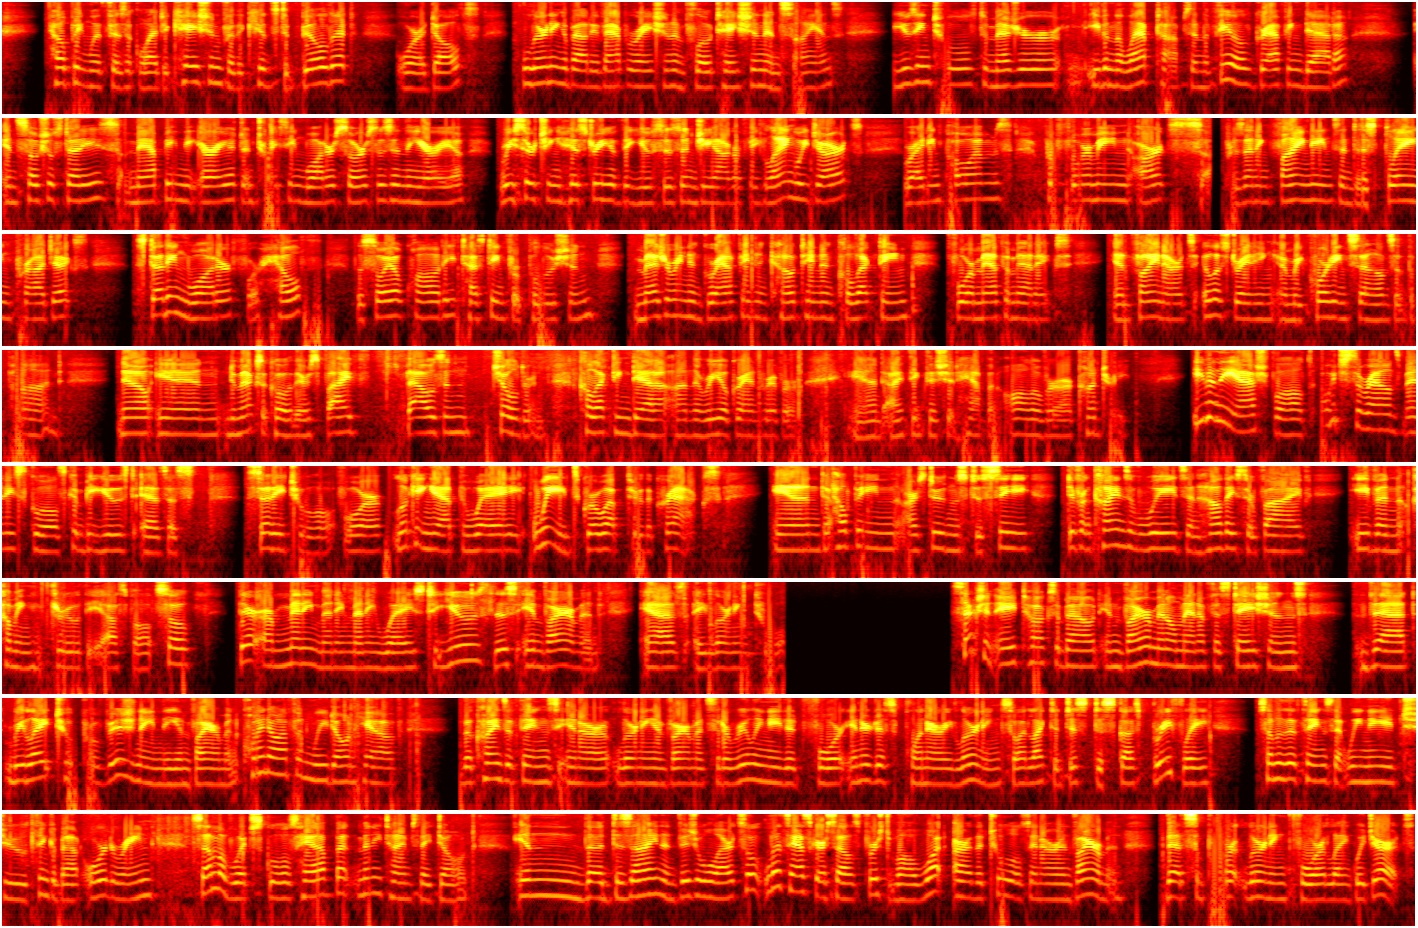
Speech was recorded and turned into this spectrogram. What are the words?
helping with physical education for the kids to build it or adults, learning about evaporation and flotation in science, using tools to measure even the laptops in the field, graphing data. In social studies, mapping the area and tracing water sources in the area, researching history of the uses in geography, language arts, writing poems, performing arts, presenting findings, and displaying projects, studying water for health, the soil quality, testing for pollution, measuring and graphing and counting and collecting for mathematics, and fine arts, illustrating and recording sounds of the pond. Now, in New Mexico, there's 5,000 children collecting data on the Rio Grande River, and I think this should happen all over our country. Even the asphalt, which surrounds many schools, can be used as a study tool for looking at the way weeds grow up through the cracks and helping our students to see different kinds of weeds and how they survive even coming through the asphalt. So there are many, many, many ways to use this environment as a learning tool. Section 8 talks about environmental manifestations that relate to provisioning the environment. Quite often, we don't have the kinds of things in our learning environments that are really needed for interdisciplinary learning. So, I'd like to just discuss briefly some of the things that we need to think about ordering, some of which schools have, but many times they don't. In the design and visual arts, so let's ask ourselves first of all, what are the tools in our environment that support learning for language arts?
